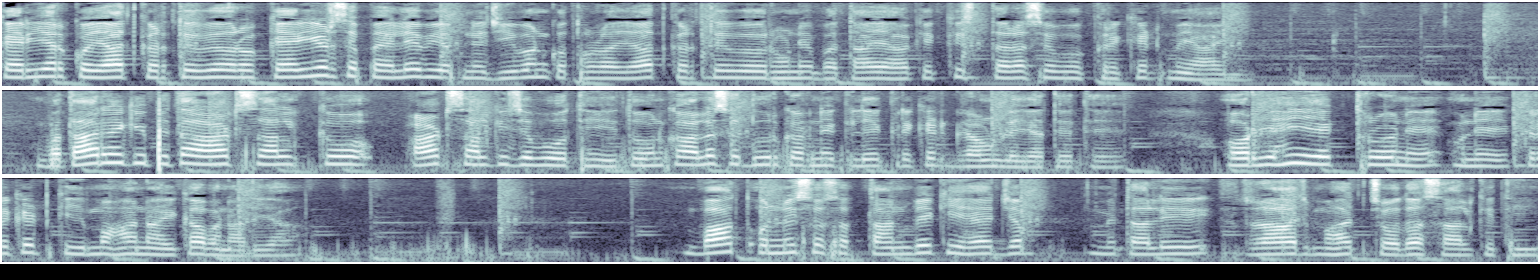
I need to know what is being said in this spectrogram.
कैरियर को याद करते हुए और कैरियर से पहले भी अपने जीवन को थोड़ा याद करते हुए उन्होंने बताया कि किस तरह से वो क्रिकेट में आई बता रहे हैं कि पिता आठ साल को, आठ साल की जब वो थी तो उनका आलस से दूर करने के लिए क्रिकेट ग्राउंड ले जाते थे और यहीं एक थ्रो ने उन्हें क्रिकेट की महानायिका बना दिया। बात उन्नीस सौ सतानवे की है, जब मिताली राज महज चौदह साल की थी।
